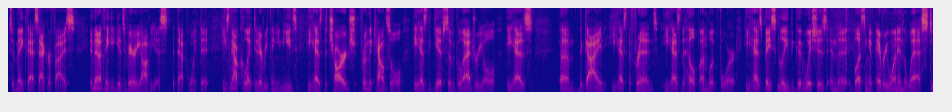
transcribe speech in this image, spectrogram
to make that sacrifice. And then I think it gets very obvious at that point that he's now collected everything he needs. He has the charge from the council. He has the gifts of Galadriel. He has um, the guide, he has the friend, he has the help unlooked for, he has basically mm-hmm. the good wishes and the blessing of everyone in the West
